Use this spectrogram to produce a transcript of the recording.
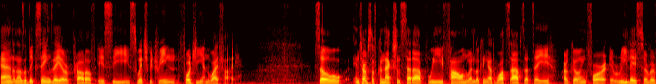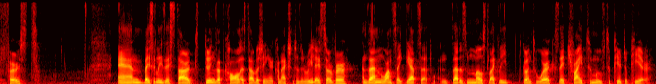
And another big thing they are proud of is the switch between 4G and Wi-Fi. So in terms of connection setup, we found when looking at WhatsApp that they are going for a relay server first. And basically, they start doing that call, establishing a connection to the relay server. And then once they get that, and that is most likely going to work, they try to move to peer-to-peer. -peer.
